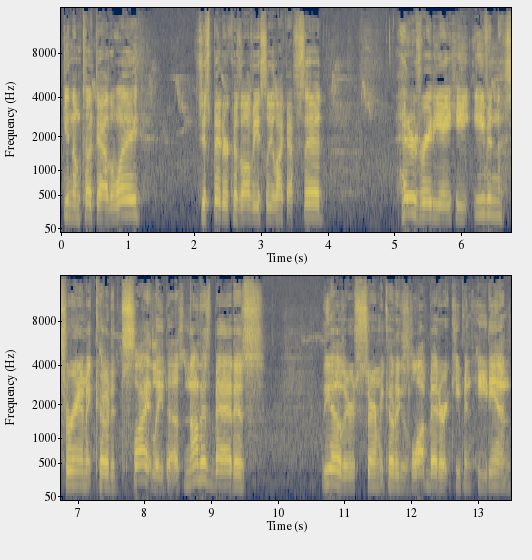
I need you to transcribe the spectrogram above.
getting them tucked out of the way just better because obviously like I've said headers radiate heat. Even ceramic coated slightly does. Not as bad as the others. Ceramic coating is a lot better at keeping heat in.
